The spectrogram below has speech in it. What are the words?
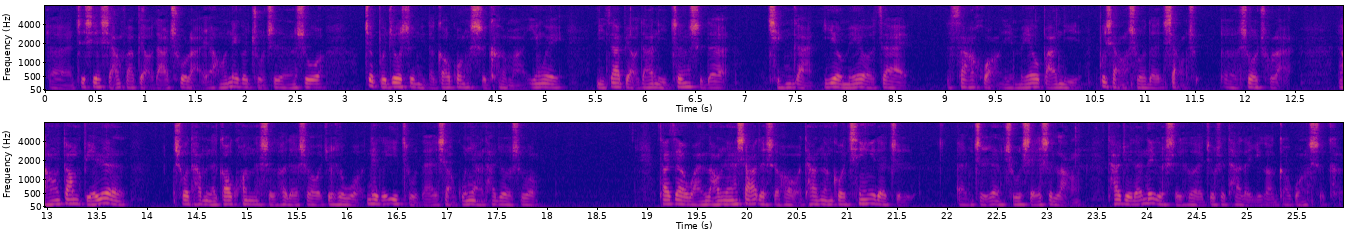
呃，这些想法表达出来，然后那个主持人说，这不就是你的高光时刻吗？因为你在表达你真实的情感，你有没有在撒谎，也没有把你不想说的想出呃说出来。然后当别人说他们的高光的时刻的时候，就是我那个一组的小姑娘，她就说，他在玩狼人杀的时候，他能够轻易的指，嗯，指认出谁是狼，他觉得那个时刻就是他的一个高光时刻。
